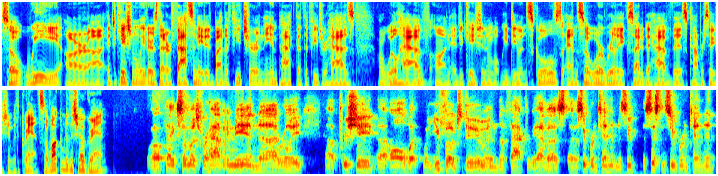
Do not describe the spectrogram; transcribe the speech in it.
So, we are uh, educational leaders that are fascinated by the future and the impact that the future has or will have on education and what we do in schools. And so, we're really excited to have this conversation with Grant. So, welcome to the show, Grant. Well, thanks so much for having me, and uh, I really uh, appreciate uh, all what, what you folks do, and the fact that we have a, a superintendent and a su- assistant superintendent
